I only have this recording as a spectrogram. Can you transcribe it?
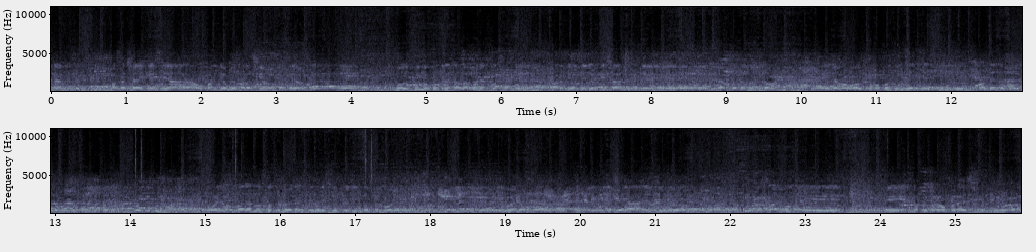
más allá de que sea un partido de preparación, creo que eh, hoy pudimos concretar las buenas cosas del partido anterior quizás de, la pelota no entró, pero hoy fuimos contundentes y contentos por eso, por el funcionamiento del equipo y que pudimos ganar. Bueno, para nosotros los delanteros es siempre lindo hacer goles y, bueno, esperemos que sea el primero. Bueno, sabemos que eh, nos preparamos para eso,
